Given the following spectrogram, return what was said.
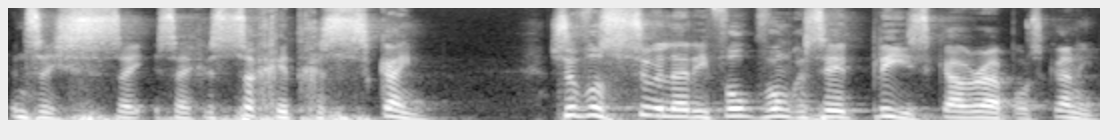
in sy sy sy gesig het geskyn. Soveel so dat die volk vir hom gesê het, "Please cover up, ons kan nie."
